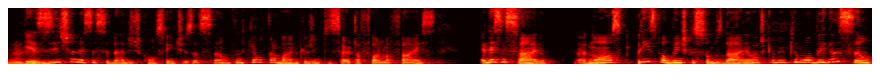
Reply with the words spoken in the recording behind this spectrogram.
uhum. existe a necessidade de conscientização, então que é um trabalho que a gente de certa forma faz, é necessário. Para nós, principalmente que somos da área, eu acho que é meio que uma obrigação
